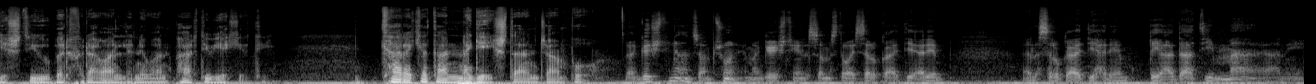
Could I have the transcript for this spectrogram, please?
گشتی و بەرفراوان لە نێوان پارتی و یەکێتی کارەکەتان نەگەیشتە ئەنجام بۆ گەشتین ئەنجام چۆن ئێمە گەشتین لە سەمستەوای سەرۆکایەتی هەرێم لە سەرۆکایەتی هەرێم قیاداتی مایانی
